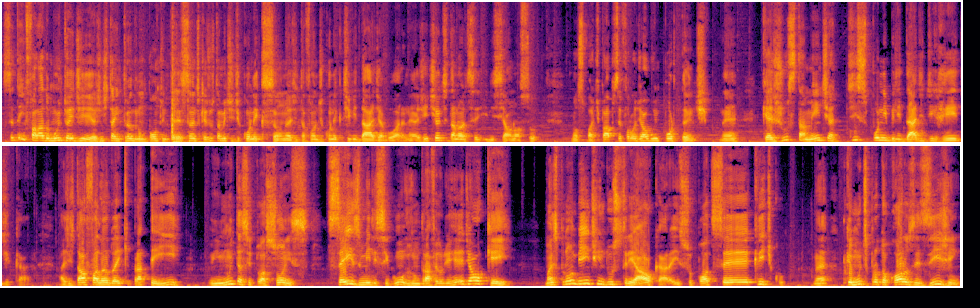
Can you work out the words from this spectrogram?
Você tem falado muito aí de. A gente está entrando num ponto interessante que é justamente de conexão, né? A gente está falando de conectividade agora, né? A gente, antes da noite iniciar o nosso, nosso bate-papo, você falou de algo importante, né? Que é justamente a disponibilidade de rede, cara. A gente estava falando aí que para TI, em muitas situações, 6 milissegundos num tráfego de rede é ok. Mas para um ambiente industrial, cara, isso pode ser crítico, né? Porque muitos protocolos exigem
